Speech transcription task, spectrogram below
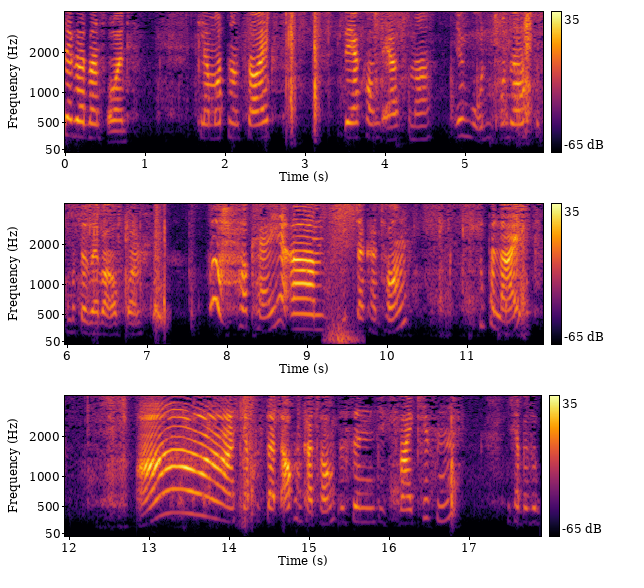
der gehört mein Freund. Klamotten und Zeugs. Der kommt erstmal irgendwo unten drunter. Das muss er selber aufräumen. Okay, ähm, siebter Karton. Super leicht. Ah, ich glaube, das bleibt auch im Karton. Das sind die zwei Kissen. Ich habe so,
